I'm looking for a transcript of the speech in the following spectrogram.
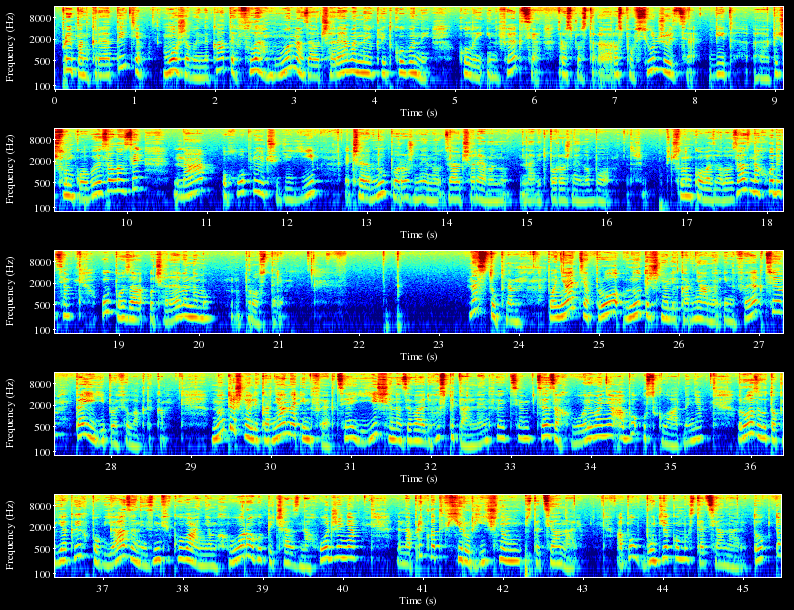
При панкреатиті може виникати флегмона заочереваної клітковини, коли інфекція розповсюджується від е, підшлункової залози на охоплюючу її черевну порожнину, заочеревану навіть порожнину, бо підшлункова залоза знаходиться у позаочеревиному просторі. Наступне поняття про внутрішньолікарняну інфекцію та її профілактика. Внутрішньолікарняна інфекція, її ще називають госпітальна інфекція, це захворювання або ускладнення, розвиток яких пов'язаний з інфікуванням хворого під час знаходження, наприклад, в хірургічному стаціонарі або в будь-якому стаціонарі, тобто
